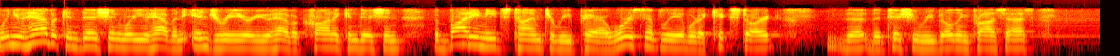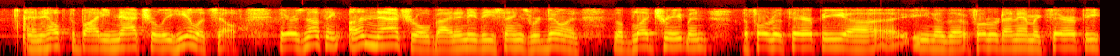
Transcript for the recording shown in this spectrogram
when you have a condition where you have an injury or you have a chronic condition, the body needs time to repair. We're simply able to kickstart the, the tissue rebuilding process and help the body naturally heal itself. There is nothing unnatural about any of these things we're doing. The blood treatment, the phototherapy, uh, you know, the photodynamic therapy,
